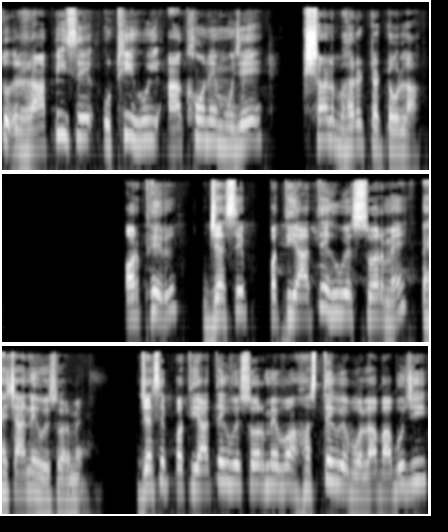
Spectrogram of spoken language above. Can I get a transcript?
तो रापी से उठी हुई आँखों ने मुझे क्षण भर टटोला। और फिर जैसे पतियाते हुए स्वर में पहचाने हुए स्वर में जैसे पतियाते हुए स्वर में वह हँसते हुए बोला बाबूजी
